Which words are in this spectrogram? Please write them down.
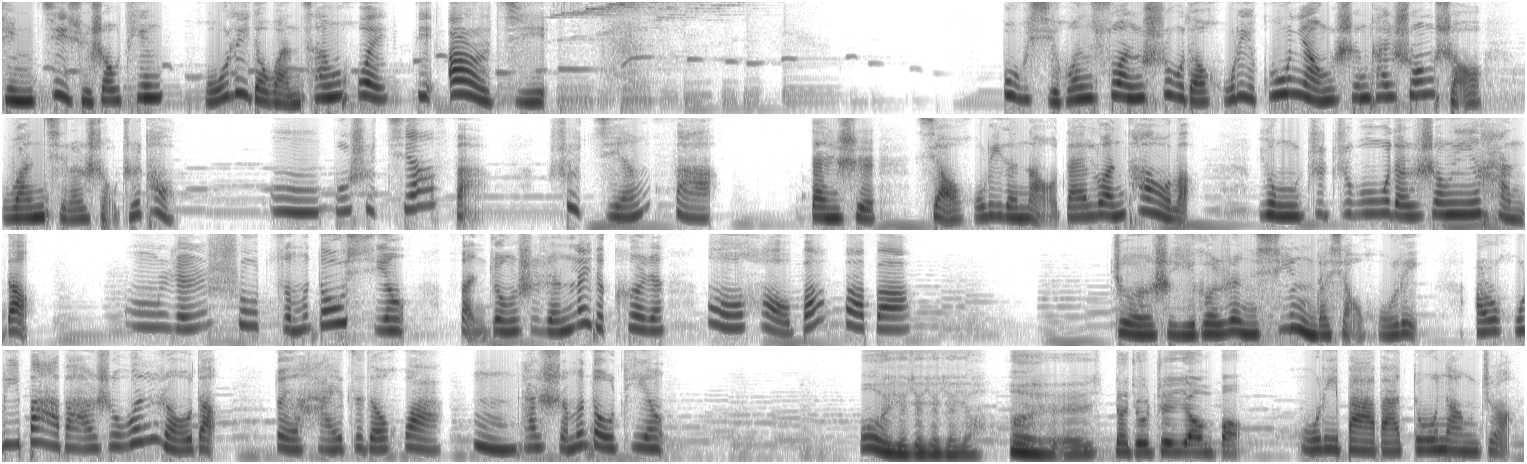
请继续收听《狐狸的晚餐会》第二集。不喜欢算数的狐狸姑娘伸开双手，弯起了手指头。嗯，不是加法，是减法。但是小狐狸的脑袋乱套了，用支支吾吾的声音喊道：“嗯，人数怎么都行，反正是人类的客人。哦，好吧，爸爸。”这是一个任性的小狐狸，而狐狸爸爸是温柔的，对孩子的话，嗯，他什么都听。哎呀呀呀呀呀！哎，那就这样吧。狐狸爸爸嘟囔着。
